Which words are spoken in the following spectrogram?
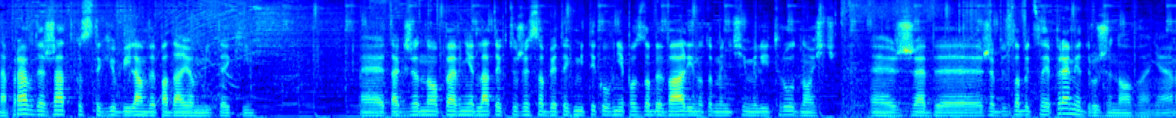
naprawdę rzadko z tych jubilam wypadają mityki. E, także no pewnie dla tych, którzy sobie tych mityków nie pozdobywali, no to będziecie mieli trudność, e, żeby, żeby zdobyć sobie premie drużynowe, nie?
